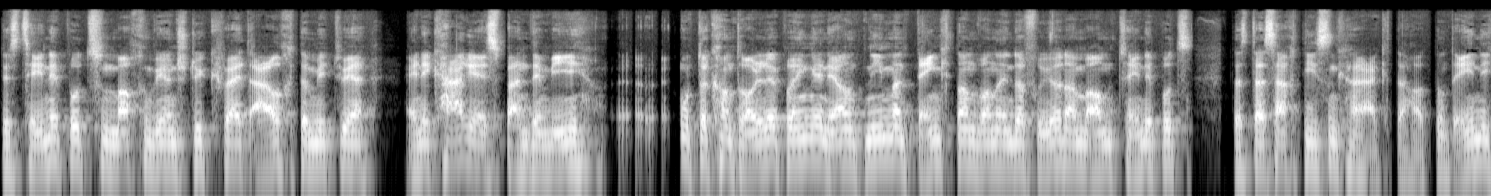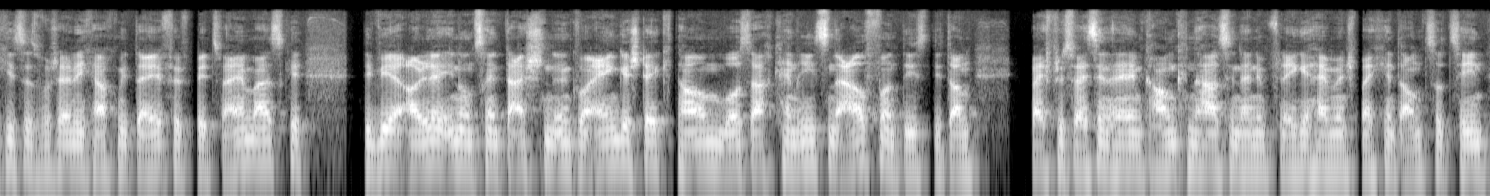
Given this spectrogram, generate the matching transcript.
das Zähneputzen machen wir ein Stück weit auch, damit wir eine Karies-Pandemie äh, unter Kontrolle bringen, ja, und niemand denkt dann, wenn er in der Früh oder am Abend Zähne putzt, dass das auch diesen Charakter hat. Und ähnlich ist es wahrscheinlich auch mit der FFP2-Maske, die wir alle in unseren Taschen irgendwo eingesteckt haben, wo es auch kein Riesenaufwand ist, die dann beispielsweise in einem Krankenhaus, in einem Pflegeheim entsprechend anzuziehen.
